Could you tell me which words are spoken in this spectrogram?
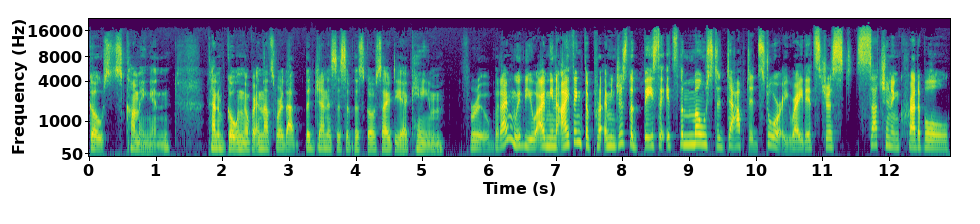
ghosts coming and kind of going over, and that's where that the genesis of this ghost idea came through. But I'm with you. I mean, I think the, I mean, just the basic, it's the most adapted story, right? It's just such an incredible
